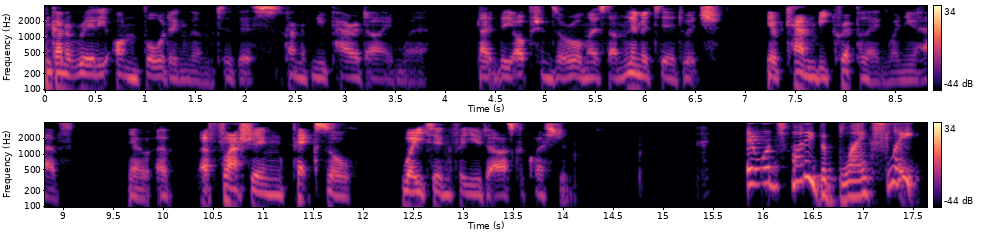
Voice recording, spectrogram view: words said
and kind of really onboarding them to this kind of new paradigm where like the options are almost unlimited, which you know can be crippling when you have you know a, a flashing pixel waiting for you to ask a question. It was funny the blank slate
